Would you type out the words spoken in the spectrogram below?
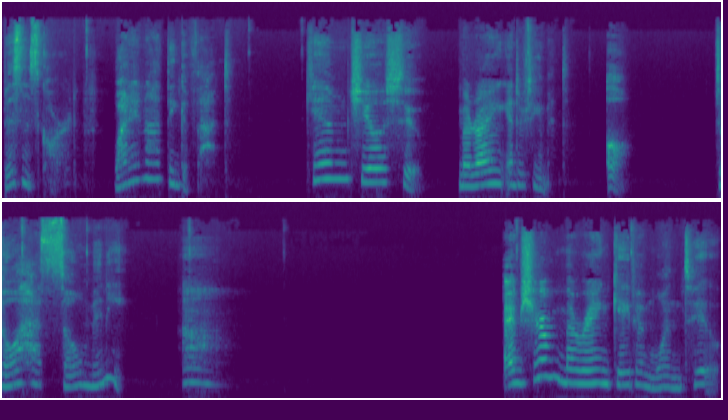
Business card. Why didn't I think of that? Kim Chio Soo, Meringue Entertainment. Oh, Doa has so many. I'm sure Meringue gave him one too.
